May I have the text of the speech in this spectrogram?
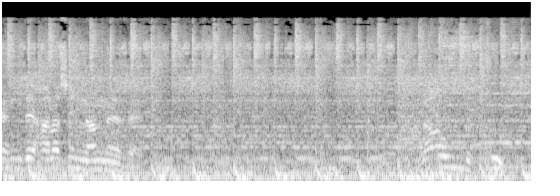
点で話になんねえぜ。ラウンド2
